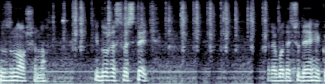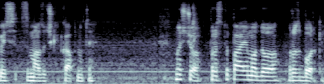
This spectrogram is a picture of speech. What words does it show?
зношена. І дуже свистить. Треба буде сюди якоїсь змазочки капнути. Ну що, приступаємо до розборки.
